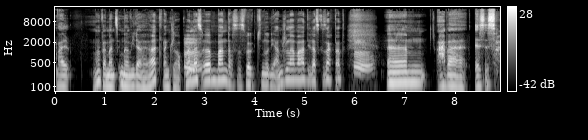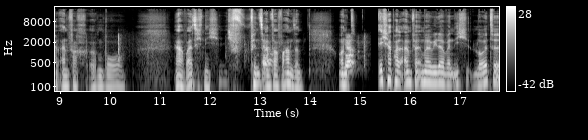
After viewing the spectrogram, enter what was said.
weil ne, wenn man es immer wieder hört, dann glaubt man Mhm. das irgendwann, dass es wirklich nur die Angela war, die das gesagt hat. Hm. Ähm, aber es ist halt einfach irgendwo, ja, weiß ich nicht. Ich finde es Ja. einfach Wahnsinn. Und Ja. ich habe halt einfach immer wieder, wenn ich Leute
